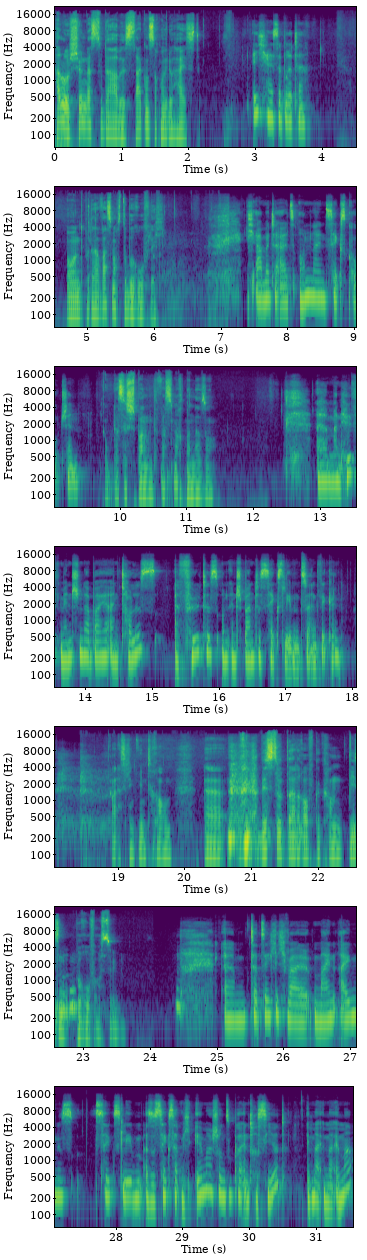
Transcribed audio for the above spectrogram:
Hallo, schön, dass du da bist. Sag uns doch mal, wie du heißt. Ich heiße Britta. Und Britta, was machst du beruflich? Ich arbeite als Online-Sex-Coachin. Oh, das ist spannend. Was macht man da so? Äh, man hilft Menschen dabei, ein tolles, erfülltes und entspanntes Sexleben zu entwickeln. Oh, das klingt wie ein Traum. Äh, wie bist du darauf gekommen, diesen Beruf auszuüben? Ähm, tatsächlich, weil mein eigenes Sexleben, also Sex hat mich immer schon super interessiert immer, immer, immer.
